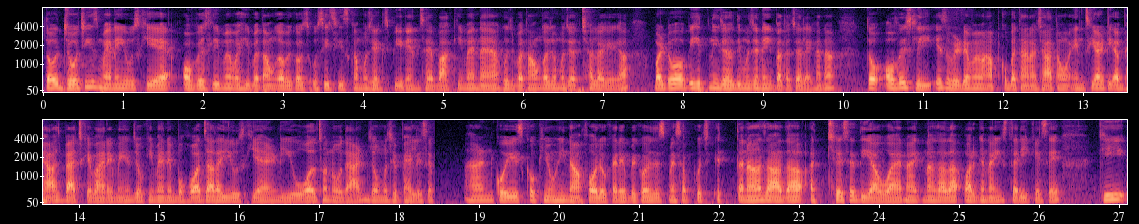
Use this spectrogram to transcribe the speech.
तो जो चीज़ मैंने यूज़ की है ऑब्वियसली मैं वही बताऊँगा बिकॉज़ उसी चीज़ का मुझे एक्सपीरियंस है। बाकी मैं नया कुछ बताऊँगा जो मुझे अच्छा लगेगा बट वो अभी इतनी जल्दी मुझे नहीं पता चलेगा ना। तो ऑब्वियसली इस वीडियो में मैं आपको बताना चाहता हूँ एन अभ्यास बैच के बारे में, जो कि मैंने बहुत ज़्यादा यूज़ किया है। And you also know that जो मुझे पहले से एंड कोई इसको क्यों ही ना फॉलो करे बिकॉज़ इसमें सब कुछ इतना ज़्यादा अच्छे से दिया हुआ है ना, इतना ज़्यादा ऑर्गेनाइज तरीके से। कि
